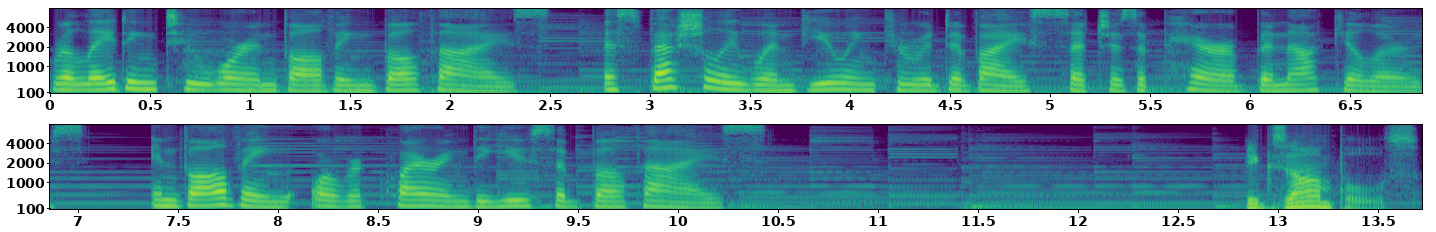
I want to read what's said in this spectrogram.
relating to or involving both eyes, especially when viewing through a device such as a pair of binoculars, involving or requiring the use of both eyes. Examples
